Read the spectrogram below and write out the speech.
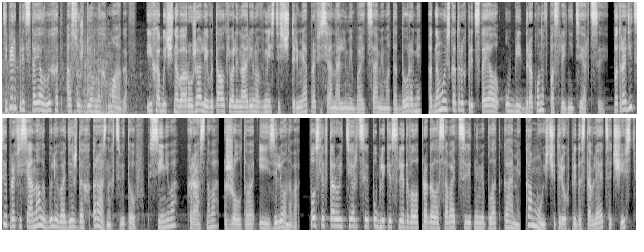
Теперь предстоял выход осужденных магов. Их обычно вооружали и выталкивали на арену вместе с четырьмя профессиональными бойцами-матадорами, одному из которых предстояло убить дракона в последней терции. По традиции профессионалы были в одеждах разных цветов – синего, красного, желтого и зеленого. После второй терции публике следовало проголосовать цветными платками, кому из четырех предоставляется честь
